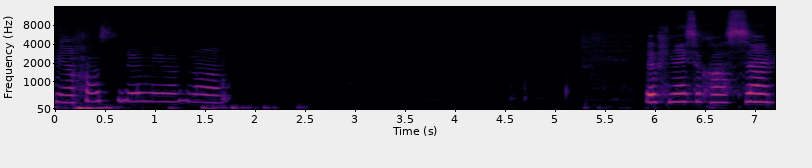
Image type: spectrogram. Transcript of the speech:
Ya silemiyorum. Öf neyse kalsın.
